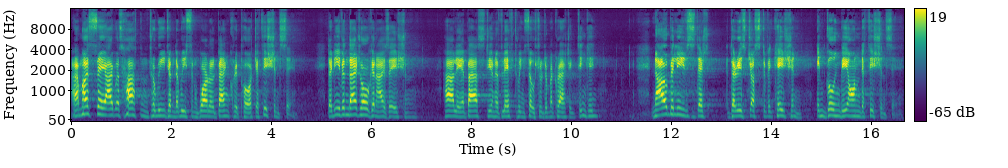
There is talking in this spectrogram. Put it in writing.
I must say I was heartened to read in the recent World Bank report, Efficiency, that even that organization, hardly a bastion of left wing social democratic thinking, now believes that there is justification in going beyond efficiency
